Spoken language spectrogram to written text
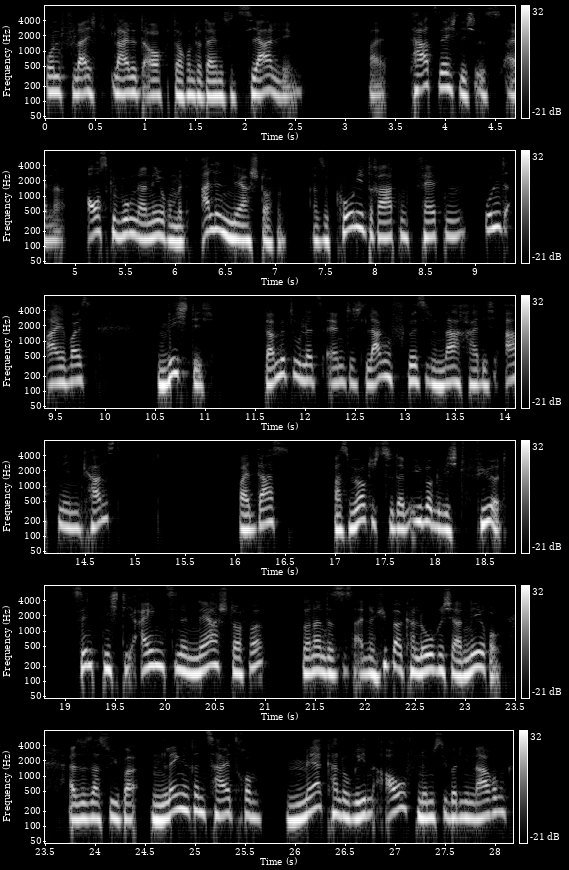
und vielleicht leidet auch darunter dein Sozialleben. Weil tatsächlich ist eine ausgewogene Ernährung mit allen Nährstoffen, also Kohlenhydraten, Fetten und Eiweiß, wichtig, damit du letztendlich langfristig und nachhaltig abnehmen kannst, weil das was wirklich zu deinem Übergewicht führt, sind nicht die einzelnen Nährstoffe, sondern das ist eine hyperkalorische Ernährung. Also, dass du über einen längeren Zeitraum mehr Kalorien aufnimmst über die Nahrung,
